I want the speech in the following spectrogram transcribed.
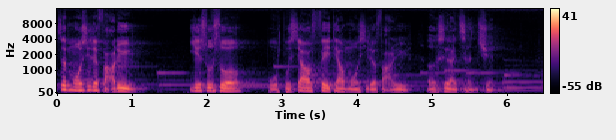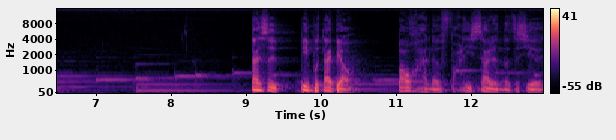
这摩西的法律，耶稣说：“我不是要废掉摩西的法律，而是来成全。”但是。并不代表包含了法利赛人的这些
